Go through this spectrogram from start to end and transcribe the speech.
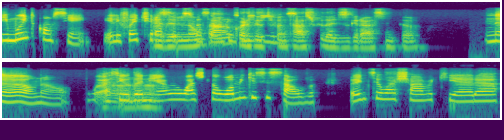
E muito consciente. Ele foi tirar Mas ele não tá no Quarteto Fantástico da Desgraça, então. Não, não. Assim, ah. o Daniel eu acho que é o homem que se salva. Antes eu achava que era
